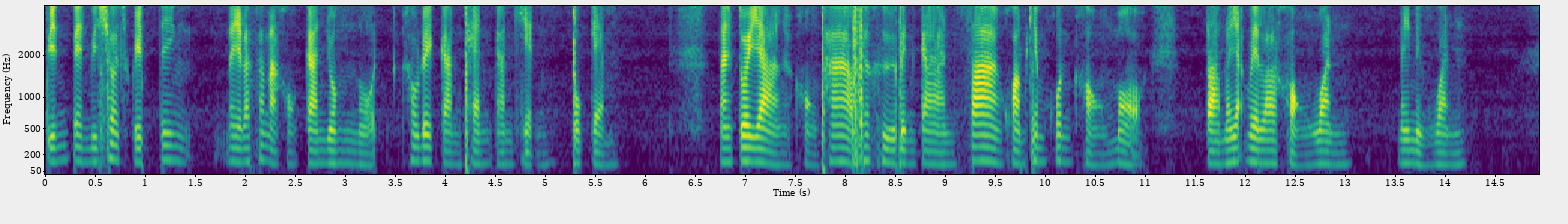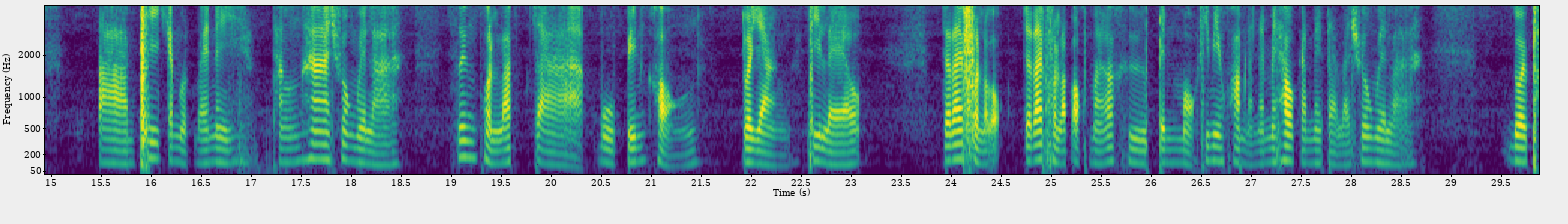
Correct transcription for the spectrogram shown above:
ปินเป็น Visual Scripting ในลักษณะของการโยงโนดเข้าด้วยกันแทนการเขียนโปรแกรมดังตัวอย่างของภาพก็คือเป็นการสร้างความเข้มข้นของหมอก ตามระยะเวลาของวันใน 1 วัน ตามที่กำหนดไว้ในทั้ง 5 ช่วงเวลา ซึ่งผลลัพธ์จากบูปินของตัวอย่างที่แล้ว จะได้ผลลัพธ์ออกจะได้ผลลัพธ์ออกมาก็คือเป็นหมอกที่มีความหนาแน่นไม่เท่ากันในแต่ละช่วงเวลา โดยภ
